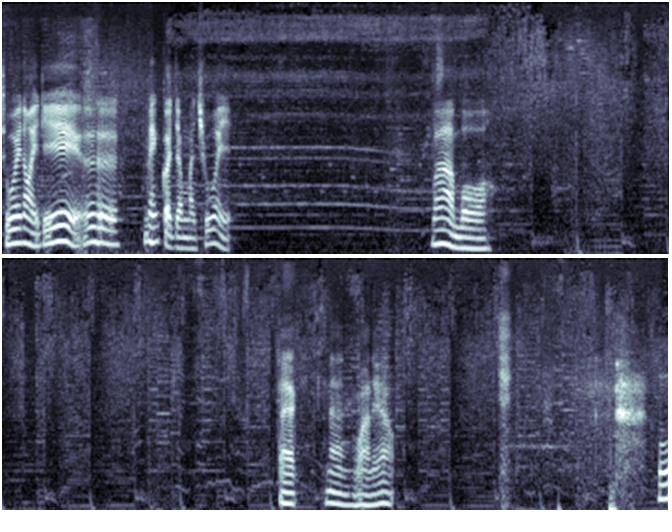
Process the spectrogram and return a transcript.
ช่วยหน่อยดิเออ แม่งก็จะมาช่วย บ้าบอแตกนั่นว่าแล้ว โอ้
